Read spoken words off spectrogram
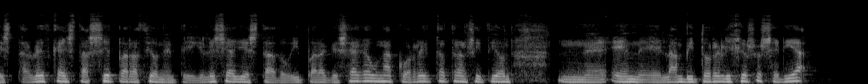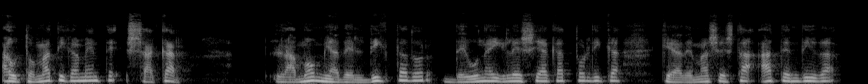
establezca esta separación entre Iglesia y Estado y para que se haga una correcta transición mm, en el ámbito religioso sería automáticamente sacar la momia del dictador de una iglesia católica que además está atendida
